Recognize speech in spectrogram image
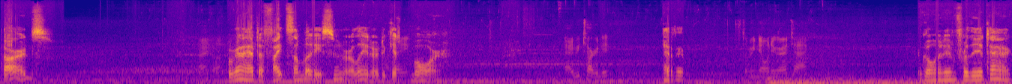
guards. Well, We're gonna have to fight somebody sooner or later to get Right. more. Have you targeted. Have it Just let me know when you're gonna attack. I'm going in for the attack.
